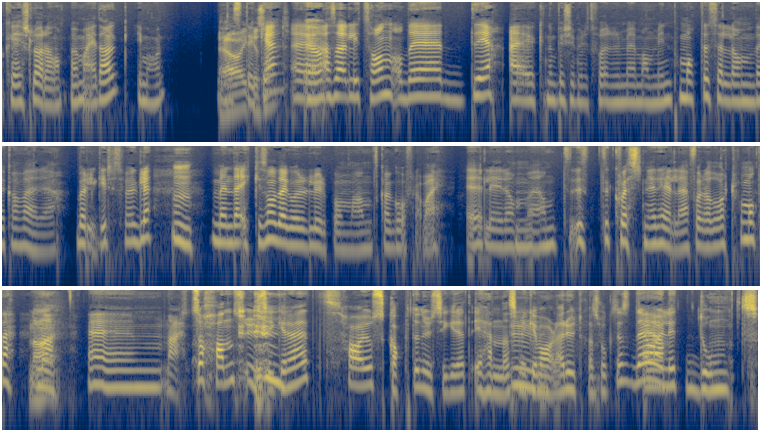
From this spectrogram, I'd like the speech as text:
OK, slår han opp med meg i dag? I morgen? Ja, ikke sant? Eh, Ja. Altså litt sånn, og det, det er jeg jo ikke noe bekymret for med mannen min, på en måte, selv om det kan være bølger, selvfølgelig. Mm. Men det er ikke sånn at jeg går og lurer på om han skal gå fra meg, eller om han questioner hele forholdet vårt, på en måte. Nei. Eh, nei. Så hans usikkerhet har jo skapt en usikkerhet i henne som ikke Mm. var der i utgangspunktet, så det var Ja. litt dumt.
